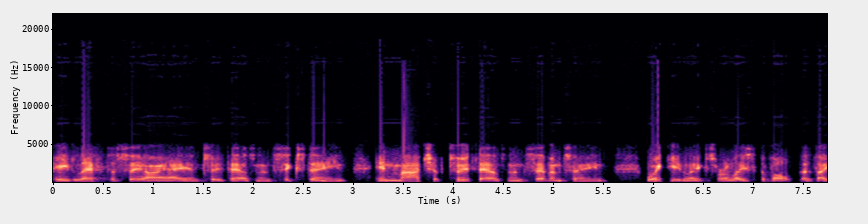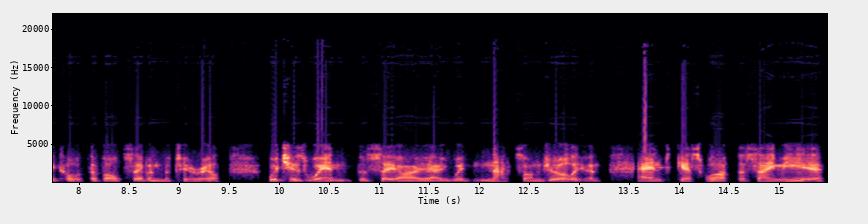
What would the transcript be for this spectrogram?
he left the CIA in 2016. In March of 2017, WikiLeaks released the Vault, uh, they call it the Vault 7 material, which is when the CIA went nuts on Julian. And guess what? The same year,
